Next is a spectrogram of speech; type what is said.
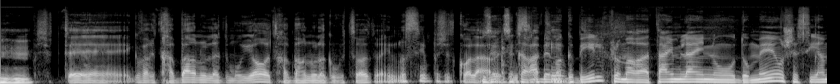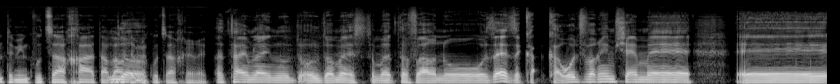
מהמם. פשוט uh, כבר התחברנו לדמויות, התחברנו לקבוצות, והיינו נוסעים פשוט כל הארץ. זה, זה קרה. במקביל? כלומר ה-timeline הוא דומה או שסיימתם עם קבוצה אחת עברתם לא. לקבוצה אחרת? ה-timeline הוא, הוא דומה, זאת אומרת עברנו, זה, זה קרו דברים שהם, אה, אה,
